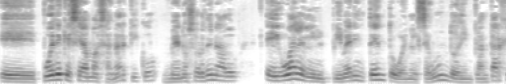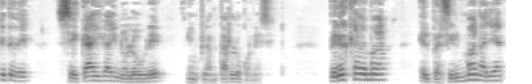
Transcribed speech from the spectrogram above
eh, puede que sea más anárquico, menos ordenado e igual en el primer intento o en el segundo de implantar GTD se caiga y no logre implantarlo con éxito. Pero es que además el perfil manager,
